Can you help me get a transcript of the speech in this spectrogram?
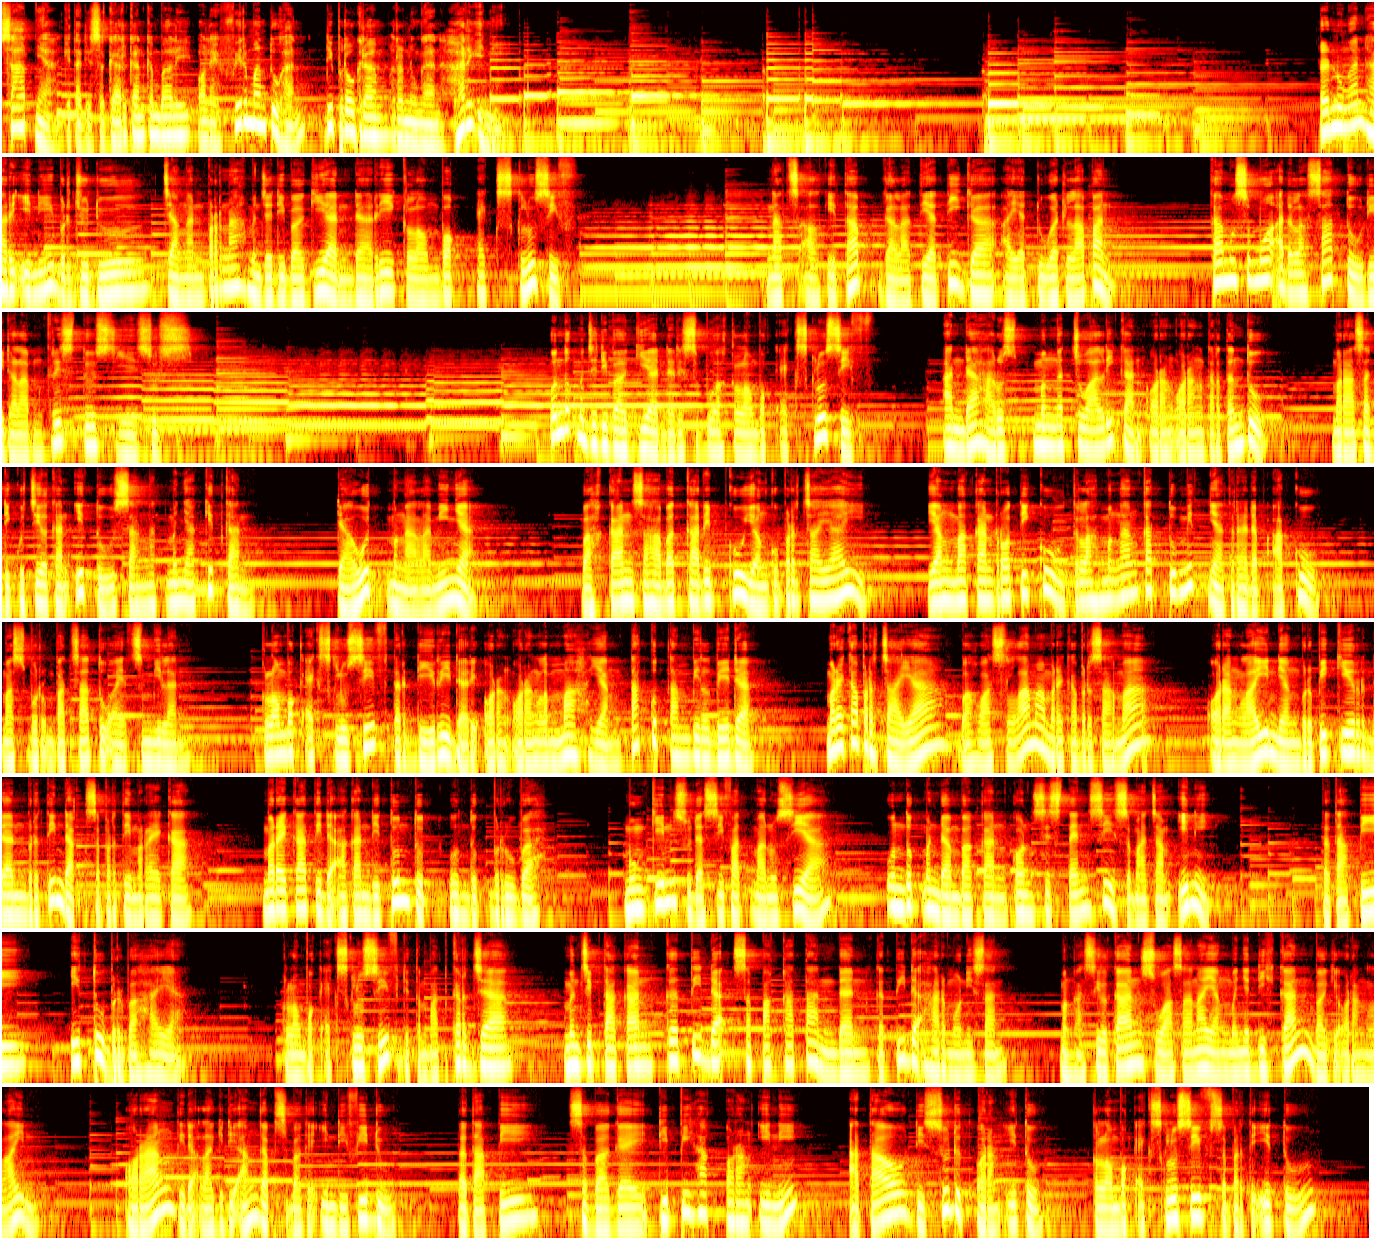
Saatnya kita disegarkan kembali oleh firman Tuhan di program renungan hari ini. Renungan hari ini berjudul "Jangan Pernah Menjadi Bagian dari Kelompok Eksklusif". Nats Alkitab Galatia 3 ayat 28. Kamu semua adalah satu di dalam Kristus Yesus. Untuk menjadi bagian dari sebuah kelompok eksklusif, Anda harus mengecualikan orang-orang tertentu. Merasa dikucilkan itu sangat menyakitkan. Daud mengalaminya. Bahkan sahabat karibku yang kupercayai, yang makan rotiku telah mengangkat tumitnya terhadap aku. Mazmur 41 ayat 9. Kelompok eksklusif terdiri dari orang-orang lemah yang takut tampil beda mereka percaya bahwa selama mereka bersama, orang lain yang berpikir dan bertindak seperti mereka, mereka tidak akan dituntut untuk berubah. Mungkin sudah sifat manusia untuk mendambakan konsistensi semacam ini, tetapi itu berbahaya. Kelompok eksklusif di tempat kerja menciptakan ketidaksepakatan dan ketidakharmonisan menghasilkan suasana yang menyedihkan bagi orang lain. Orang tidak lagi dianggap sebagai individu, tetapi sebagai di pihak orang ini atau di sudut orang itu. Kelompok eksklusif seperti itu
